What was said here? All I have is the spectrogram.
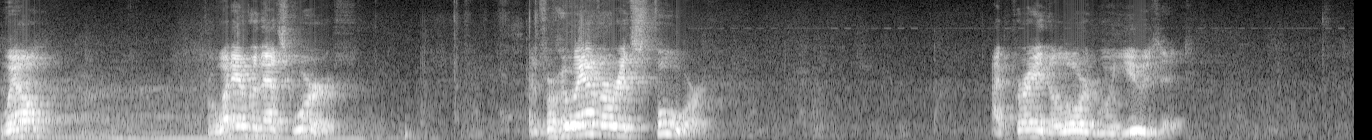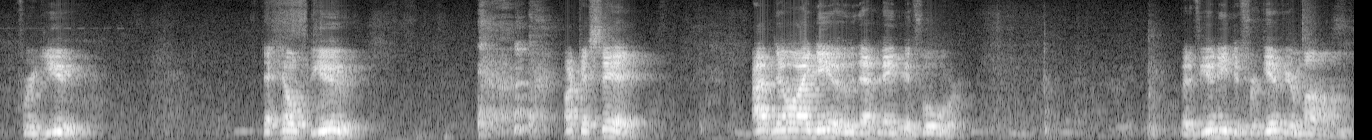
Well, for whatever that's worth, and for whoever it's for, I pray the Lord will use it for you, to help you. Like I said, I have no idea who that may be for. But if you need to forgive your mom,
